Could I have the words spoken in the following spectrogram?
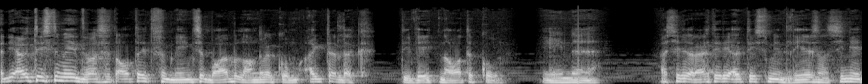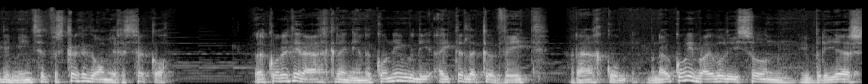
In die Ou Testament was dit altyd vir mense baie belangrik om uiterlik die wet na te kom. En uh as jy reg deur die Ou Testament lees, dan sien jy die mense het verskriklik daarmee gesukkel. Hulle kon dit nie reg kry nie. Hulle kon nie met die uiterlike wet regkom nie. Maar nou kom die Bybel hierso in Hebreërs.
